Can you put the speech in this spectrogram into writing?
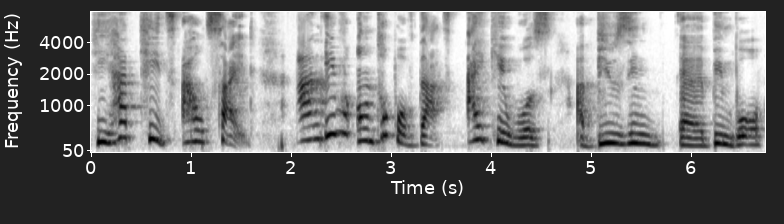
he had kids outside, and even on top of that, Ike was abusing uh, Bimbo.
